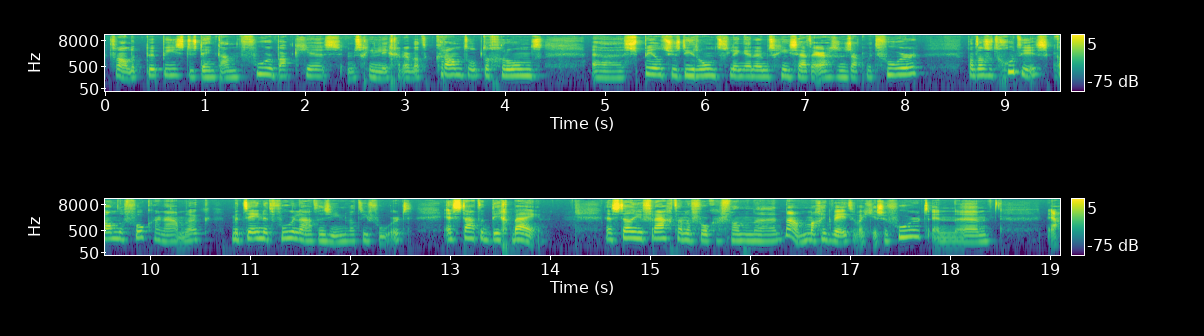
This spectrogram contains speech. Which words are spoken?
van alle puppies. Dus denk aan voerbakjes. En misschien liggen er wat kranten op de grond. Uh, speeltjes die rondslingeren. Misschien staat er ergens een zak met voer. Want als het goed is, kan de fokker namelijk meteen het voer laten zien wat hij voert en staat het dichtbij. En stel je vraagt aan de fokker van, uh, nou, mag ik weten wat je ze voert en ja,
